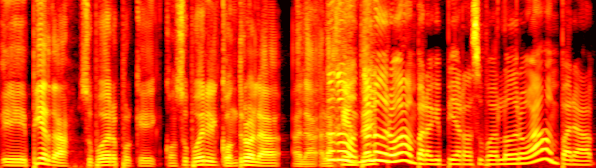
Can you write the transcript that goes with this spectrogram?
eh, pierda su poder, porque con su poder él controla a la, a la no, no, gente. no lo drogaban para que pierda su poder, lo drogaban para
